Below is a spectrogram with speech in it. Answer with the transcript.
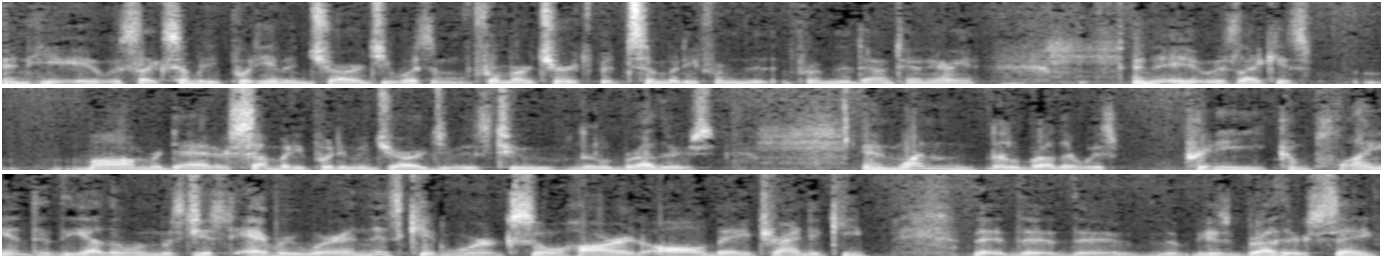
and he it was like somebody put him in charge. He wasn't from our church, but somebody from the from the downtown area, and it was like his mom or dad or somebody put him in charge of his two little brothers, and one little brother was pretty compliant. The other one was just everywhere, and this kid worked so hard all day trying to keep the, the, the, the his brothers safe.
